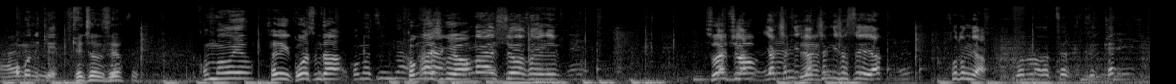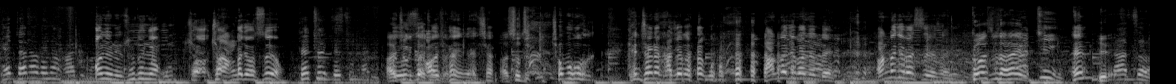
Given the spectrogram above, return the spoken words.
어머니께. 괜찮으세요? 고마워요. 사장님 고맙습니다. 고맙습니다. 건강하시고요. 건강하시죠, 사장님. 수고하십시오. 약, 약, 챙기, 예. 약 챙기셨어요, 약? 소독약. 몰라 저 그, 괜- 괜찮아 그냥 가지고. 아니, 아니, 소독약 저안 가져왔어요. 됐어 됐어 가지고. 아 저기 있다. 아, 저기 있다. 참. 아, 저도 저보고 괜찮아 가져가라고 안 가져갔는데 안 가져갔어요, 사장님. 고맙습니다, 사장님. 맞지? 예? 예. 났어.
